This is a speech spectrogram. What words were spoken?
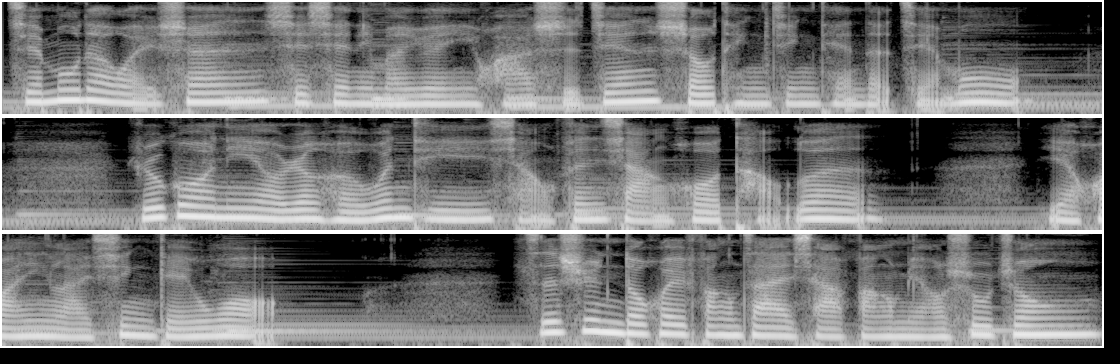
节目的尾声，谢谢你们愿意花时间收听今天的节目。如果你有任何问题想分享或讨论，也欢迎来信给我，资讯都会放在下方描述中，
